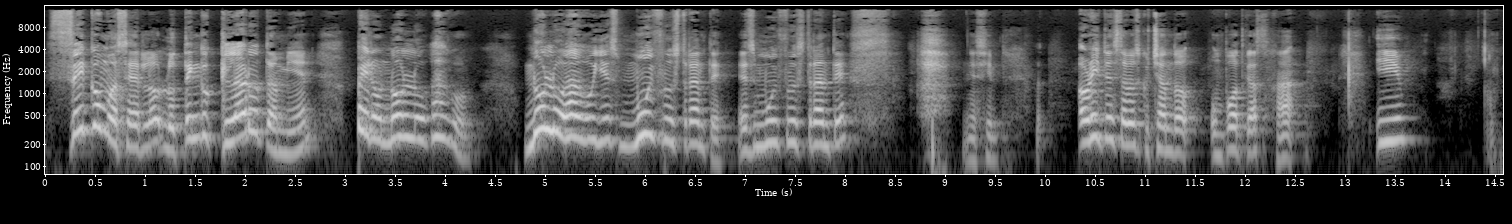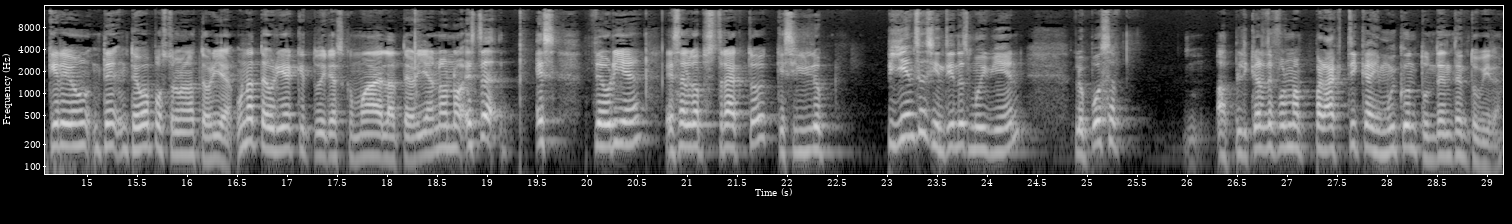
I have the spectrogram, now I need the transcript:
Sé cómo hacerlo, lo tengo claro también, pero no lo hago. No lo hago y es muy frustrante. Es muy frustrante. Y así. Ahorita estaba escuchando un podcast y creo, te, te, voy a postular una teoría. Una teoría que tú dirías como, ah, la teoría. No, no, esta es teoría, es algo abstracto que si lo piensas y entiendes muy bien, lo puedes aplicar de forma práctica y muy contundente en tu vida.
